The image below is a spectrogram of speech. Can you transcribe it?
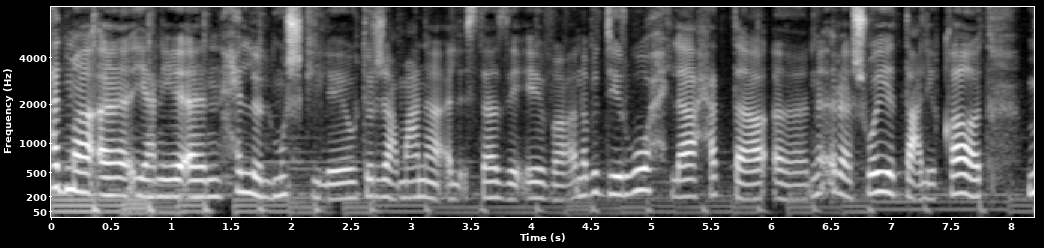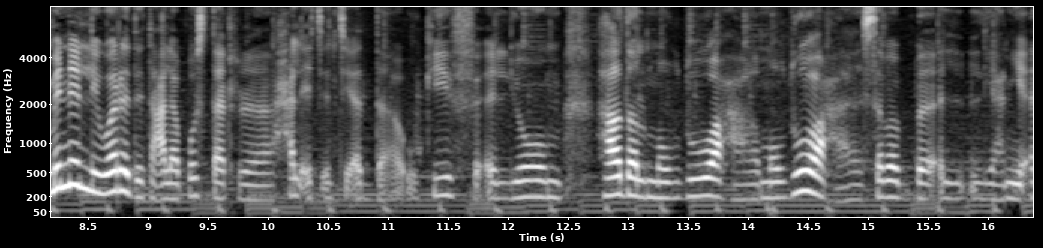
لحد ما آه، يعني آه، نحل المشكلة وترجع معنا الأستاذة إيفا أنا بدي روح لحتى آه، نقرأ شوية تعليقات من اللي وردت على بوستر حلقة أنت أدى وكيف اليوم هذا الموضوع موضوع سبب يعني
